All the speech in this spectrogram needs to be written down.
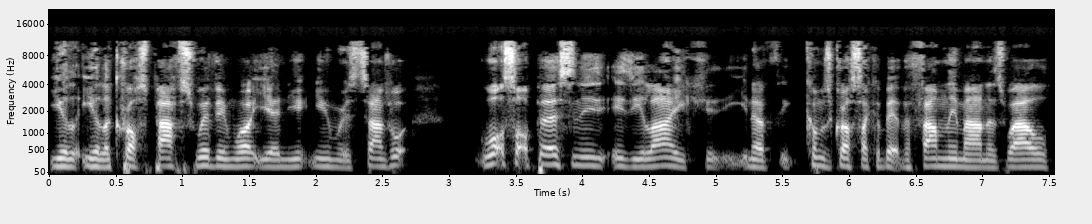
you'll, you'll cross paths with him, won't you, numerous times. What, what sort of person is, is he like? You know, he comes across like a bit of a family man as well,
